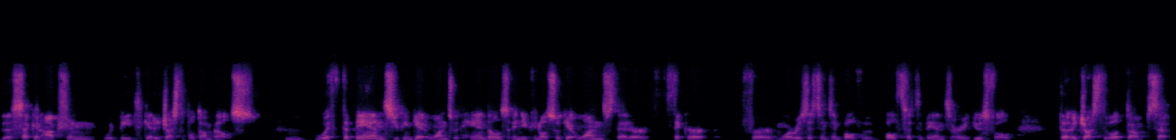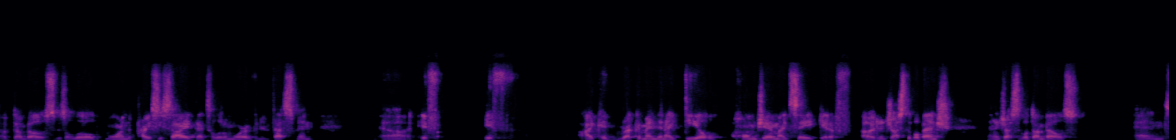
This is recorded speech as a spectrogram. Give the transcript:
the second option would be to get adjustable dumbbells. Hmm. With the bands, you can get ones with handles, and you can also get ones that are thicker for more resistance. And both of, both sets of bands are useful. The adjustable dump set of dumbbells is a little more on the pricey side. That's a little more of an investment. Uh, if if I could recommend an ideal home gym, I'd say get a, an adjustable bench and adjustable dumbbells and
